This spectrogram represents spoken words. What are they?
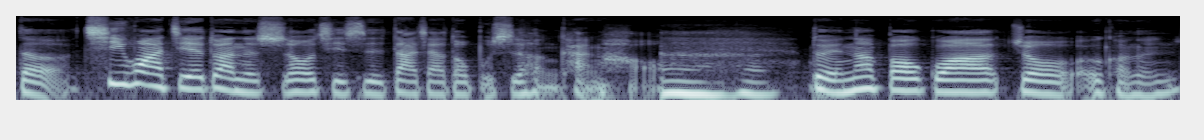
的气化阶段的时候，其实大家都不是很看好。嗯，对，那包括就可能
